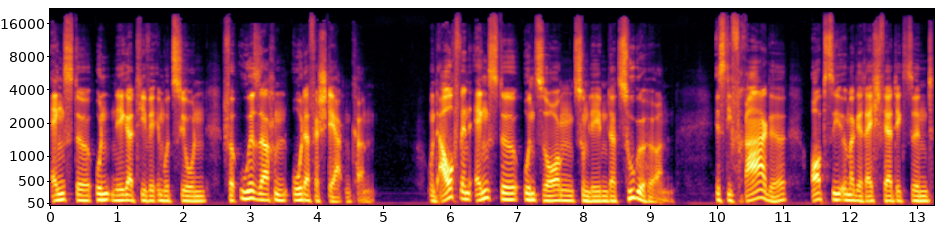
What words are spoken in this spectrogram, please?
Ängste und negative Emotionen verursachen oder verstärken kann. Und auch wenn Ängste und Sorgen zum Leben dazugehören, ist die Frage, ob sie immer gerechtfertigt sind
